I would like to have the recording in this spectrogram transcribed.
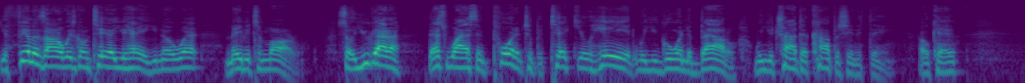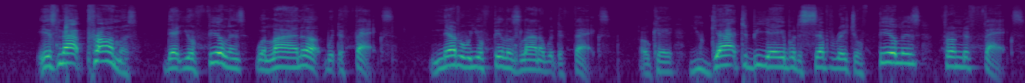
Your feelings are always going to tell you, hey, you know what? Maybe tomorrow. So you got to, that's why it's important to protect your head when you go into battle, when you're trying to accomplish anything. Okay? It's not promised that your feelings will line up with the facts. Never will your feelings line up with the facts. Okay? You got to be able to separate your feelings from the facts.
